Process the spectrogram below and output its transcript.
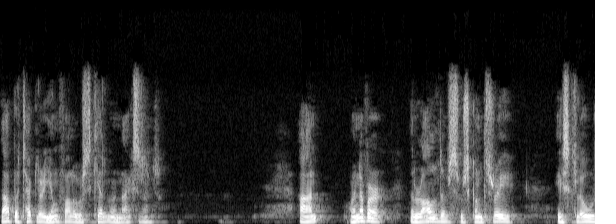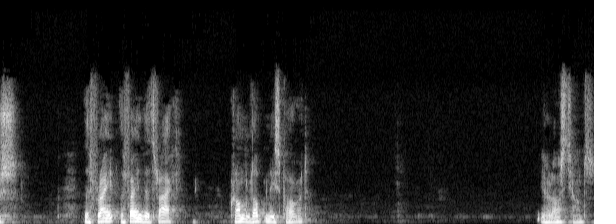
that particular young fellow was killed in an accident. And whenever the relatives was going through his clothes, they found, they found the track crumbled up in his pocket. Your last chance.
